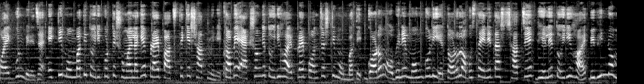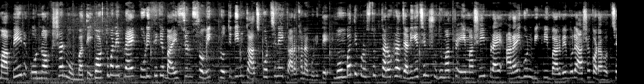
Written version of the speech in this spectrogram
কয়েক গুণ বেড়ে যায়। একটি মোমবাতি তৈরি করতে সময় লাগে প্রায় পাঁচ থেকে সাত মিনিট। তবে একসঙ্গে তৈরি হয় প্রায় পঞ্চাশটি মোমবাতি। গরম ওভেনে মোম গলিয়ে তরল অবস্থায় এনে তার ছাঁচে ঢেলে তৈরি হয় বিভিন্ন মাপের ও নকশার মোমবাতি। বর্তমানে প্রায় কুড়ি থেকে বাইশ জন শ্রমিক প্রতিদিন কাজ করছেন এই কারখানাগুলিতে। মোমবাতি প্রস্তুতকারকরা জানিয়েছেন, শুধুমাত্র এই মাসেই প্রায় আড়াই গুণ বিক্রি বাড়বে বলে আশা করা হচ্ছে।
